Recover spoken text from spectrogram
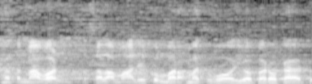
ngoten mawon. Assalamualaikum warahmatullahi wabarakatuh.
